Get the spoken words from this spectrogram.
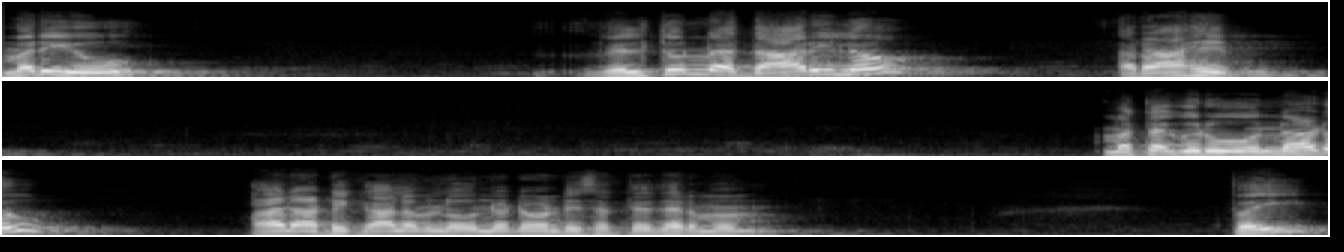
మరియు వెళ్తున్న దారిలో రాహిబ్ మత గురువు ఉన్నాడు. ఆనాటి కాలంలో ఉన్నటువంటి సత్యధర్మం పై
